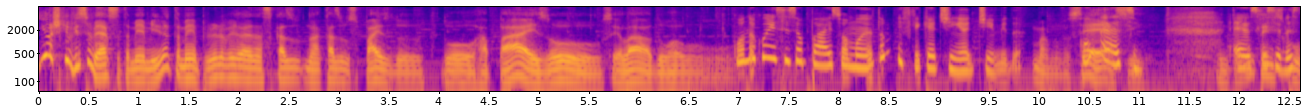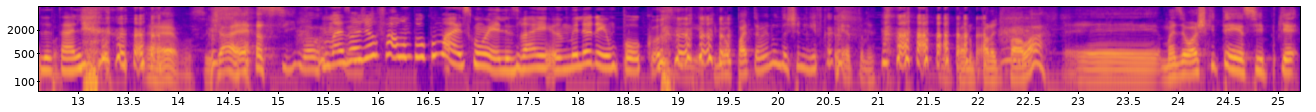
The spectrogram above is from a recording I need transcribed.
e eu acho que vice-versa também, a menina também, a primeira vez vai nas casa, na casa dos pais do, do rapaz, ou sei lá, do. o- Quando eu conheci seu pai e sua mãe, eu também fiquei quietinha, tímida. Mas você é Acontece. assim. Então É, eu esqueci desse detalhe. É, você já é assim, não. Mas hoje eu falo um pouco mais com eles, vai. Eu melhorei um pouco. Aqui meu pai também não deixa ninguém ficar quieto, né? meu pai não para de falar. É, Mas eu acho que tem esse. Porque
